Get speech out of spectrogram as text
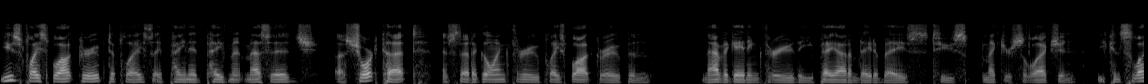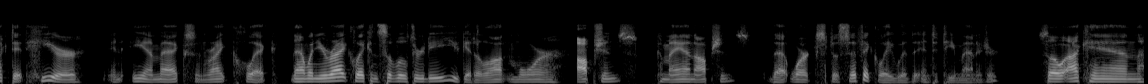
use place block group to place a painted pavement message, a shortcut instead of going through place block group and navigating through the pay item database to make your selection. You can select it here in EMX and right click. Now when you right click in Civil 3D you get a lot more options, command options that work specifically with the Entity Manager. So I can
